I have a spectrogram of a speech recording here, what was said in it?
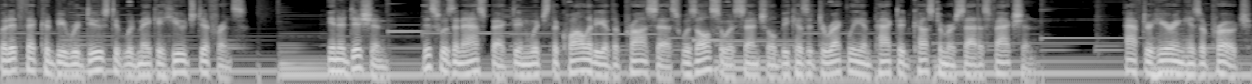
but if that could be reduced it would make a huge difference. In addition, this was an aspect in which the quality of the process was also essential because it directly impacted customer satisfaction. After hearing his approach,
